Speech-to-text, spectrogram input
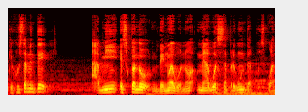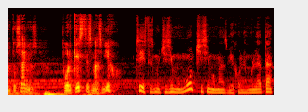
que justamente a mí es cuando, de nuevo, ¿no? Me hago esta pregunta, pues ¿cuántos años? Porque este es más viejo. Sí, este es muchísimo, muchísimo más viejo. La mulata.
